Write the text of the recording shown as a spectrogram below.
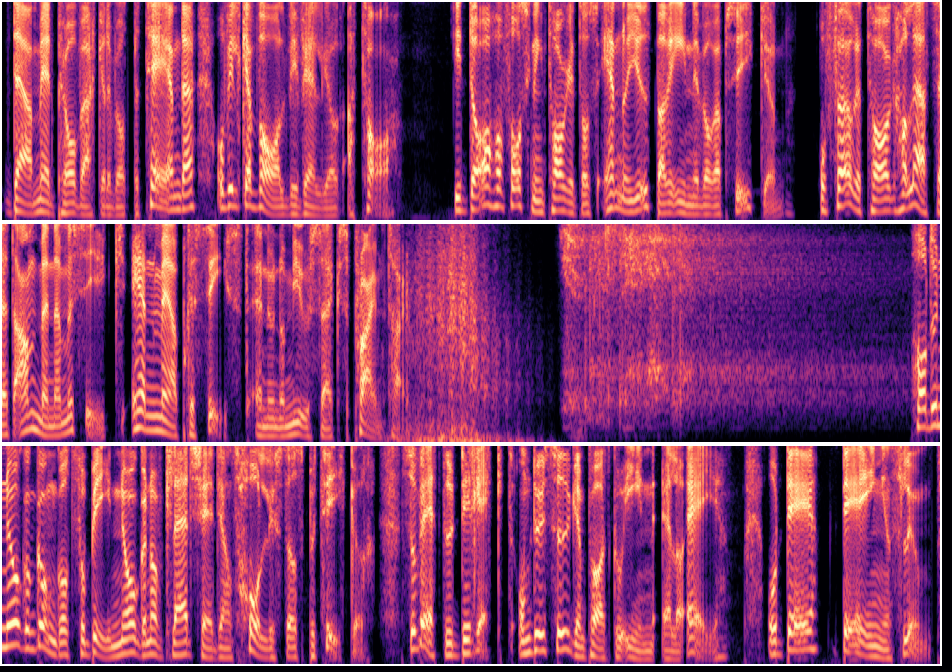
Därmed påverkar det vårt beteende och vilka val vi väljer att ta. Idag har forskning tagit oss ännu djupare in i våra psyken och företag har lärt sig att använda musik än mer precis än under Musacs primetime. Har du någon gång gått förbi någon av klädkedjans Hollisters butiker så vet du direkt om du är sugen på att gå in eller ej. Och det, det är ingen slump.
